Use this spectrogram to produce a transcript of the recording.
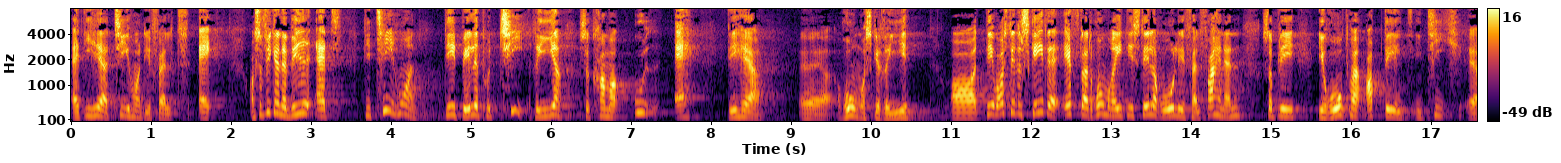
at de her 10 horn, de faldt af. Og så fik han at vide, at de 10 horn, det er et billede på 10 riger, som kommer ud af det her øh, romerske rige. Og det var også det, der skete efter, at Romeriet de stille og roligt faldt fra hinanden, så blev Europa opdelt i 10 øh,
